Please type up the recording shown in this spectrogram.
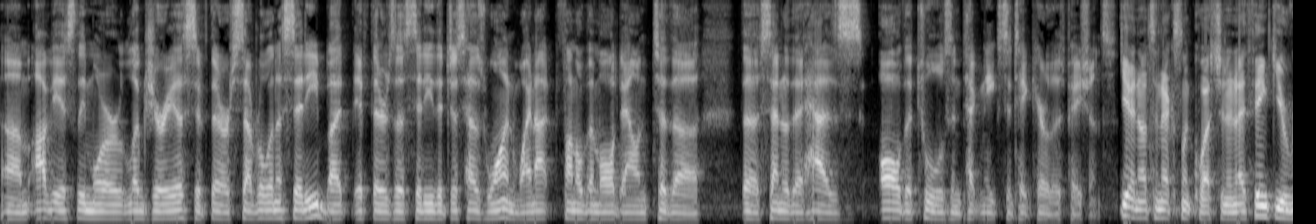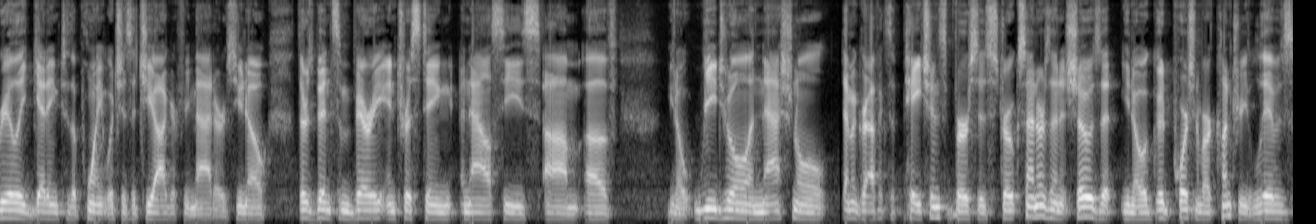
Um, obviously, more luxurious if there are several in a city, but if there's a city that just has one, why not funnel them all down to the the center that has all the tools and techniques to take care of those patients? Yeah, no, it's an excellent question. And I think you're really getting to the point, which is that geography matters. You know, there's been some very interesting analyses um, of, you know, regional and national demographics of patients versus stroke centers. And it shows that, you know, a good portion of our country lives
